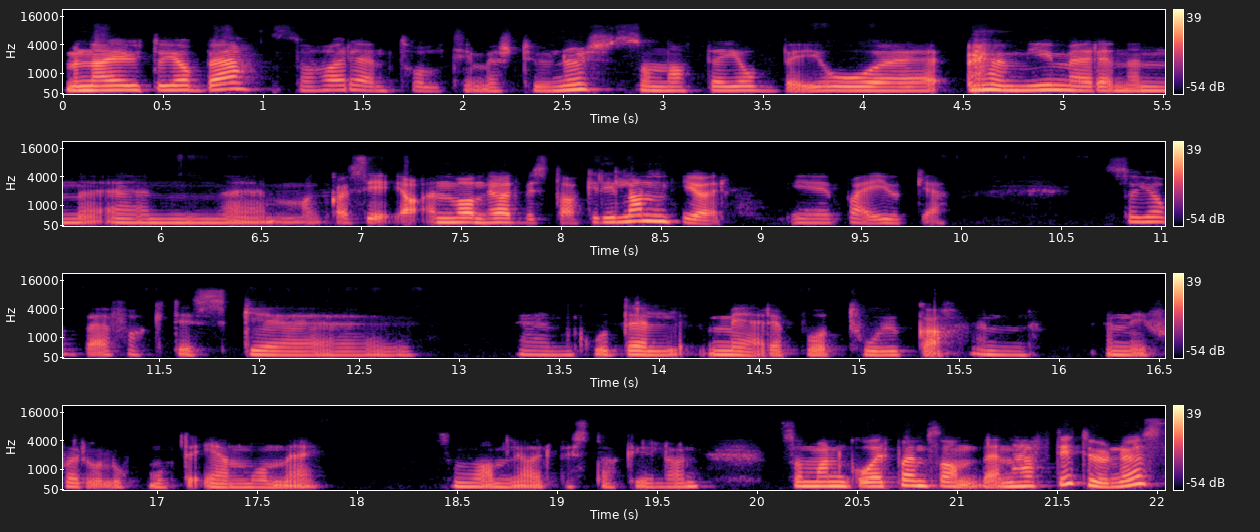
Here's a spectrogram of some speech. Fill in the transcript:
Men når jeg er ute og jobber, så har jeg en tolvtimers turnus, sånn at jeg jobber jo eh, mye mer enn en, en, si, ja, en vanlig arbeidstaker i land gjør på ei uke. Så jobber jeg faktisk en god del mer på to uker enn, enn i forhold opp mot én måned som vanlig arbeidstaker i land. Så man går på en sånn Det er en heftig turnus.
